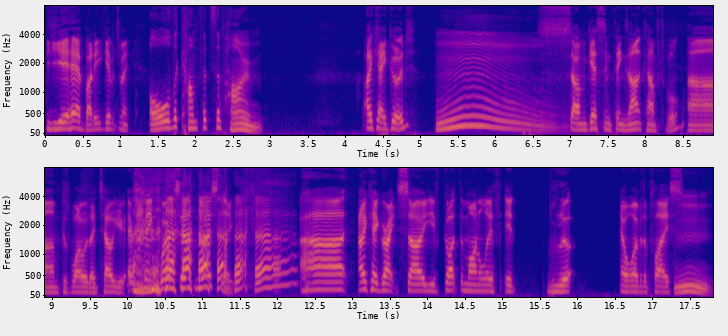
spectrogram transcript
yeah, buddy, give it to me. "All the Comforts of Home." Okay, good. Mm. So I'm guessing things aren't comfortable. Um, because why would they tell you? Everything works out nicely. Uh, okay, great. So you've got the monolith. It bleh, all over the place. Mm.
